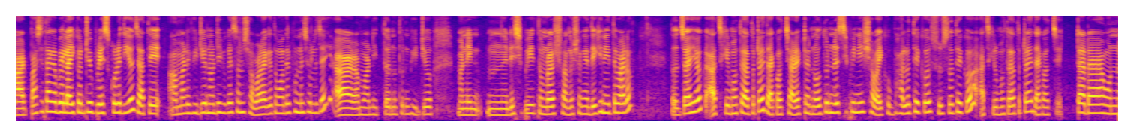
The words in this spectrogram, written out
আর পাশে থাকা বেল আইকনটিও প্রেস করে দিও, যাতে আমার ভিডিও নোটিফিকেশন সবার আগে তোমাদের ফোনে চলে যায়, আর আমার নিত্য নতুন ভিডিও মানে রেসিপি তোমরা সঙ্গে সঙ্গে দেখে নিতে পারো। তো যাই হোক, আজকের মতো এতটাই। দেখা হচ্ছে আরেকটা নতুন রেসিপি নিয়ে। সবাই খুব ভালো থেকো, সুস্থ থেকো। আজকের মতো এতটাই। দেখা হচ্ছে। টাটা, অন্য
